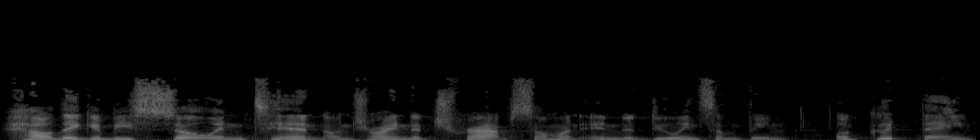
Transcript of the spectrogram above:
How they could be so intent on trying to trap someone into doing something, a good thing,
